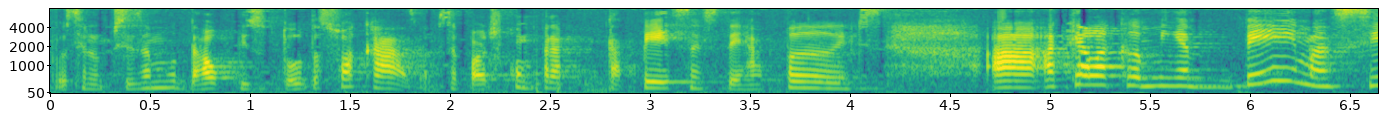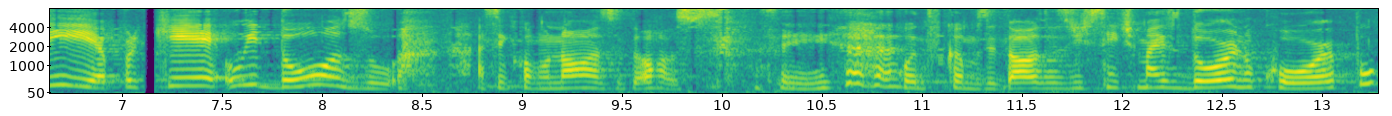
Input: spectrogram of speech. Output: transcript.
você não precisa mudar o piso todo da sua casa. Você pode comprar tapetes antiderrapantes a, aquela caminha bem macia, porque o idoso, assim como nós idosos, quando ficamos idosos, a gente sente mais dor no corpo.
